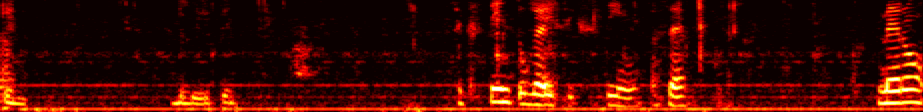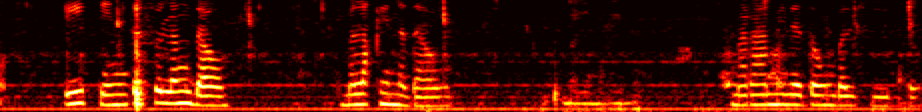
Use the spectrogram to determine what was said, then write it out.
16. Diliitin. 16 to guys, 16. Kasi, merong 18, kaso lang daw, malaki na daw. Dali. Marami na daw balhibo.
